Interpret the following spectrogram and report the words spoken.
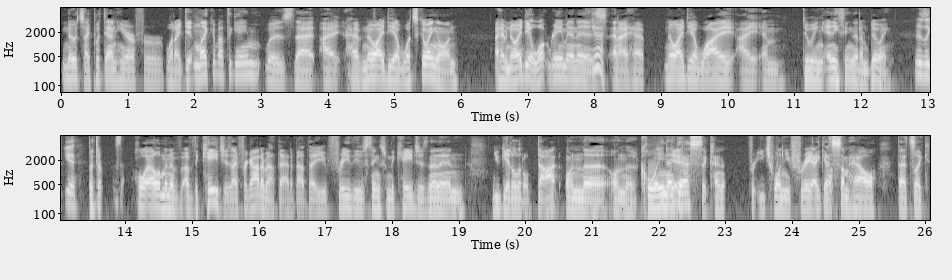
notes I put down here for what I didn't like about the game was that I have no idea what's going on. I have no idea what Rayman is, Yeah. and I have no idea why I am doing anything that I'm doing. There's like yeah, But there was that whole element of, of the cages. I forgot about that. About that, you free these things from the cages, and then you get a little dot on the on the coin. I Yeah. guess that kind of for each one you free. I guess somehow that's like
